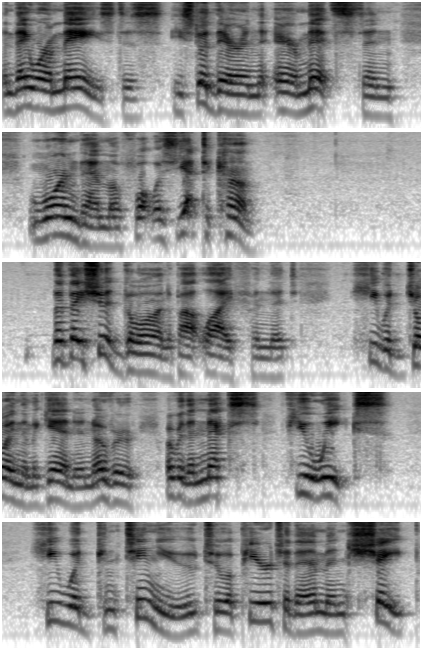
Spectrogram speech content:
And they were amazed as he stood there in their midst and warned them of what was yet to come. That they should go on about life and that he would join them again. And over, over the next few weeks, he would continue to appear to them and shape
